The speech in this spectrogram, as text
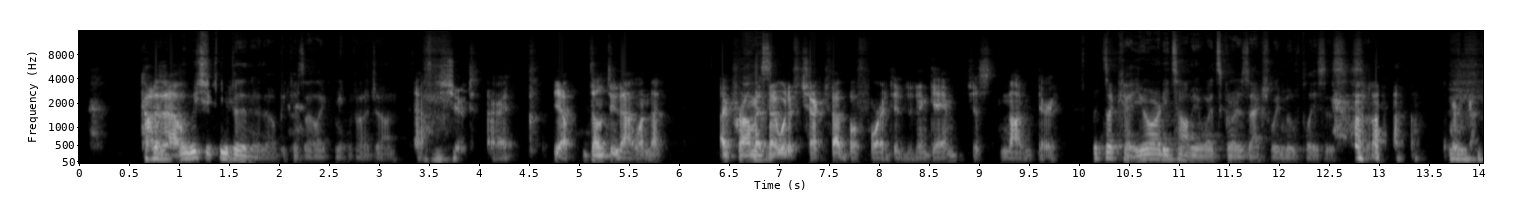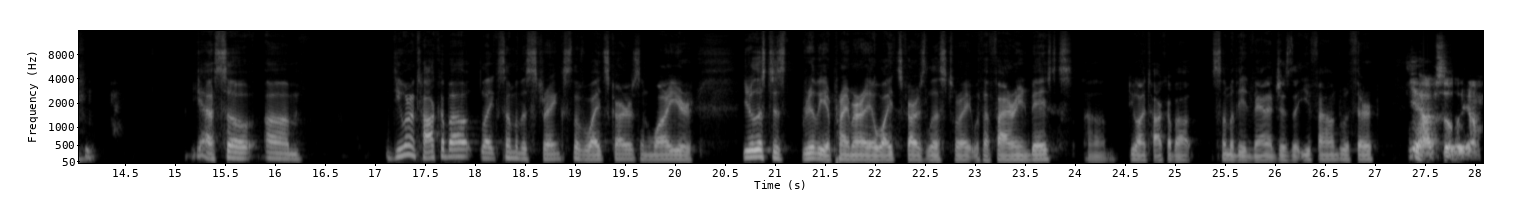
cut it out. But we should keep it in there though because I like making fun of John. Oh, shoot. All right. Yep. Don't do that one then. I promise I would have checked that before I did it in game, just not in theory. It's okay. You already taught me White Scars actually move places. So. Yeah. So, um, do you want to talk about like some of the strengths of White Scars and why your your list is really a primarily a White Scars list, right, with a firing base? Um, do you want to talk about some of the advantages that you found with her? Yeah, absolutely. Um,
